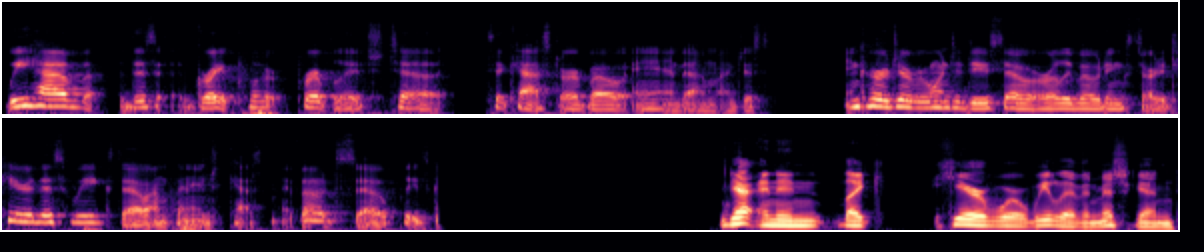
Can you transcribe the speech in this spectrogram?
we have this great pri privilege to to cast our vote, and um, I just encourage everyone to do so. Early voting started here this week, so I'm planning to cast my vote. So please go. Yeah, and in like here where we live in Michigan,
